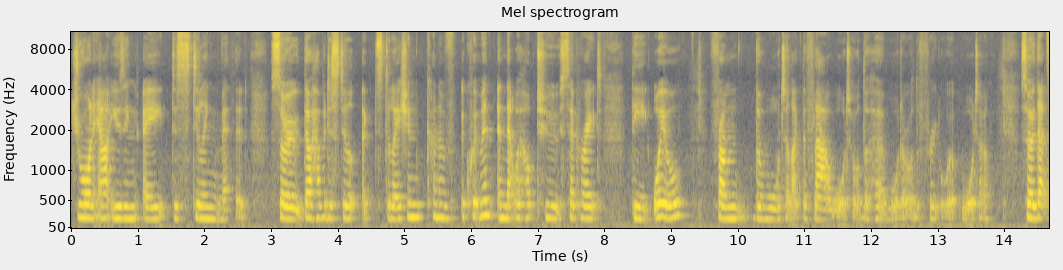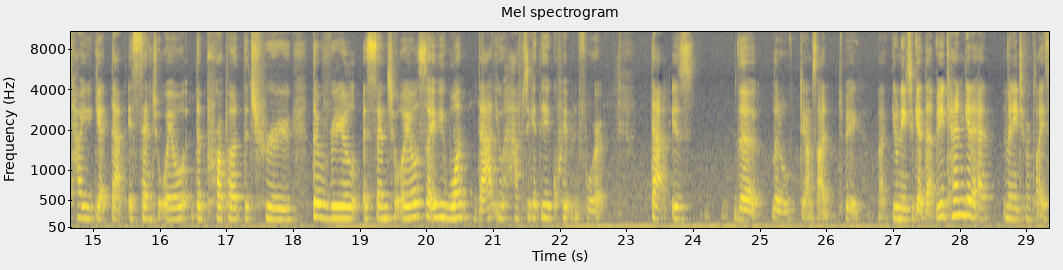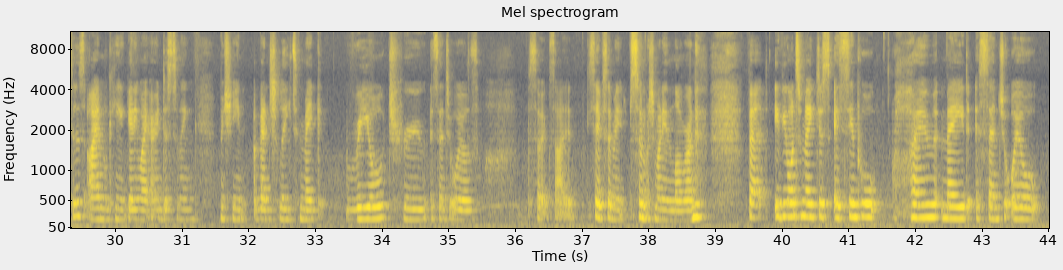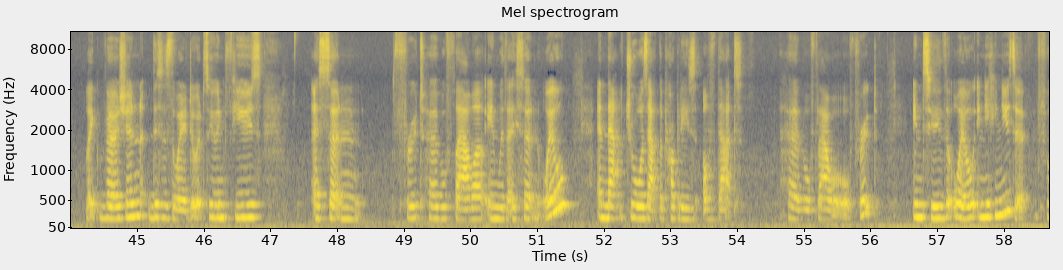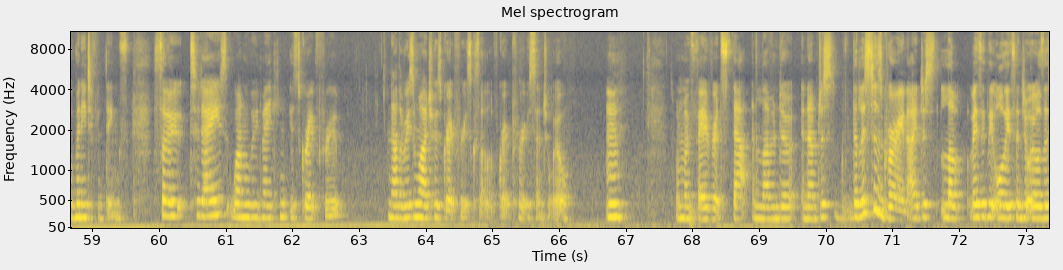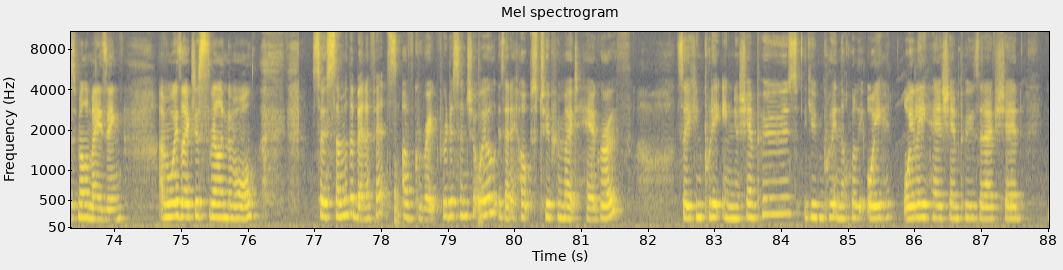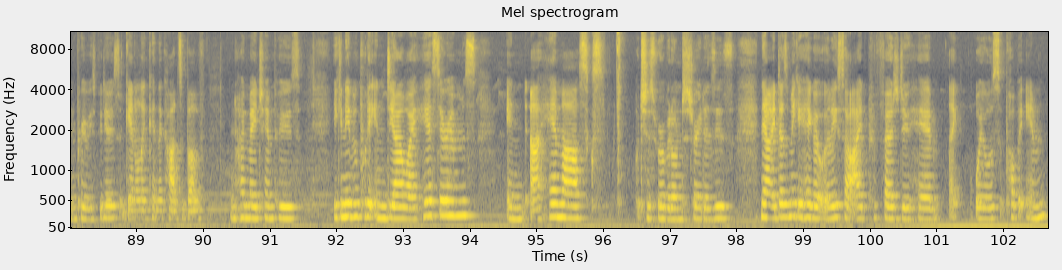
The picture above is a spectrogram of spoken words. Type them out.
drawn out using a distilling method. So they'll have a distill like distillation kind of equipment and that will help to separate the oil from the water like the flower water or the herb water or the fruit water. So that's how you get that essential oil the proper the true the real essential oil. So if you want that you'll have to get the equipment for it. That is the little downside to be like you'll need to get that. But you can get it at many different places. I'm looking at getting my own distilling machine eventually to make real true essential oils so excited. Save so, many, so much money in the long run. but if you want to make just a simple homemade essential oil like version, this is the way to do it. So you infuse a certain fruit herbal flower in with a certain oil and that draws out the properties of that herbal flower or fruit into the oil and you can use it for many different things. So today's one we'll be making is grapefruit now the reason why I chose grapefruit is because I love grapefruit essential oil. Mm. It's one of my favorites, that and lavender. And I'm just, the list has grown. I just love basically all the essential oils. They smell amazing. I'm always like just smelling them all. so some of the benefits of grapefruit essential oil is that it helps to promote hair growth. So you can put it in your shampoos. You can put it in the oily, oily hair shampoos that I've shared in previous videos. Again, I'll link in the cards above. In homemade shampoos. You can even put it in DIY hair serums, in uh, hair masks, just rub it on straight as is. Now it does make your hair go oily so I prefer to do hair like oils, pop it in,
